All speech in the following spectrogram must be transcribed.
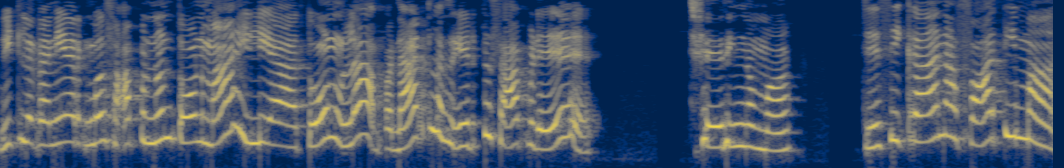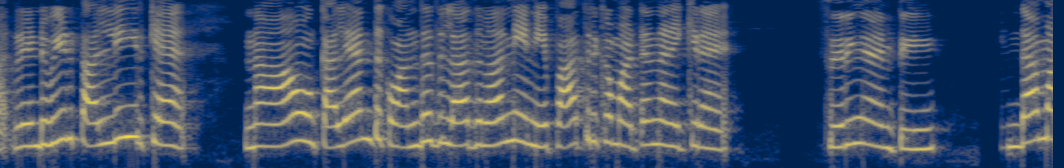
வீட்டில் தனியாக இருக்கும்போது சாப்பிடணும்னு தோணுமா? இல்லையா? தோணும்ல. அப்போ நேரத்தில் எடுத்து சாப்பிடு. சரிங்கம்மா. ஜெசிகா நான் ஃபாத்திமா. ரெண்டு வீடு தள்ளி இருக்கேன். நான் உன் கல்யாணத்துக்கு வந்ததில்ல அதனால நீ என்னை பார்த்துருக்க மாட்டேன்னு நினைக்கிறேன். சரிங்க ஆண்டி. இந்தாம்மா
